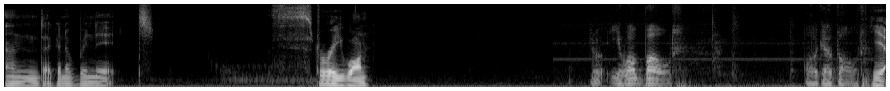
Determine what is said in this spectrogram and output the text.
and they're going to win it 3 1. You- You want bold? I go bold. Yeah.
